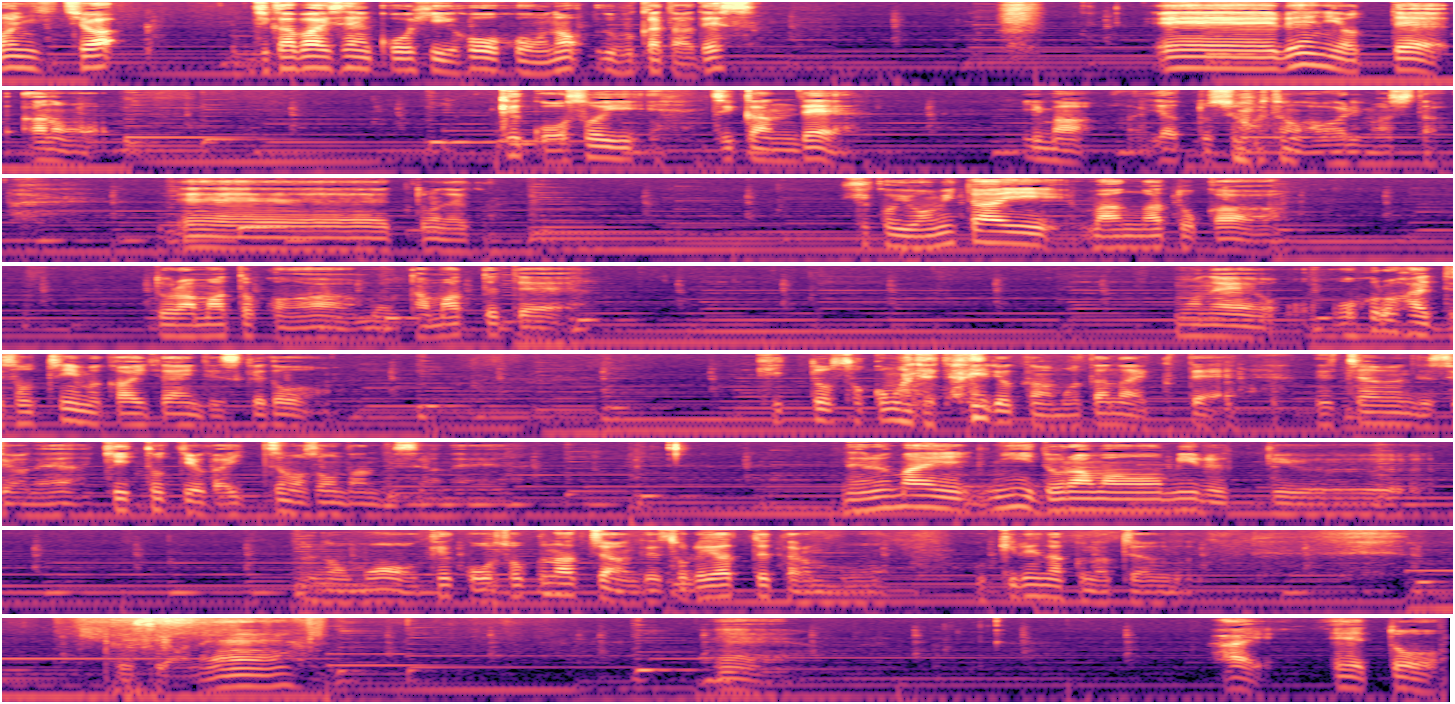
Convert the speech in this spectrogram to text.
こんにちは。自家焙煎コーヒー方法の産方です。えー、例によってあの結構遅い時間で今やっと仕事が終わりました。えー、っとね結構読みたい漫画とかドラマとかがもう溜まっててもうねお風呂入ってそっちに向かいたいんですけどきっとそこまで体力が持たなくて寝ちゃうんですよね。きっとっていうかいっつもそうなんですよね。寝る前にドラマを見るっていうのも結構遅くなっちゃうんでそれやってたらもう起きれなくなっちゃうんですよね。ええ。はい。えっ、ー、と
